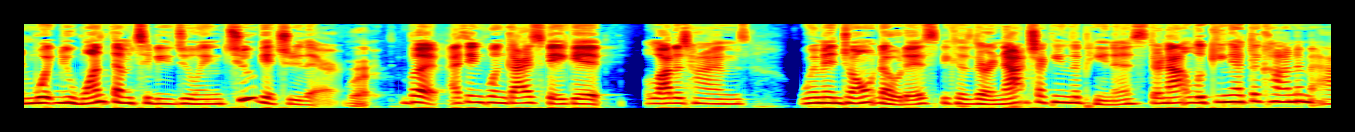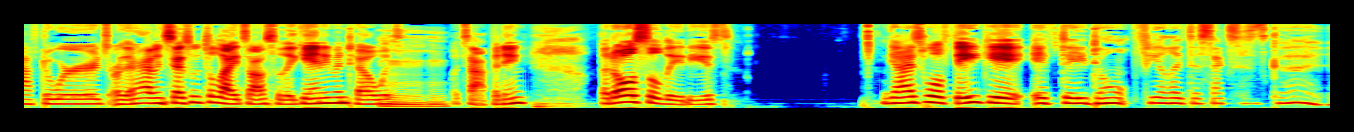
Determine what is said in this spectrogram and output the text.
and what you want them to be doing to get you there. Right. But I think when guys fake it, a lot of times women don't notice because they're not checking the penis. They're not looking at the condom afterwards, or they're having sex with the lights off, so they can't even tell what's mm-hmm. what's happening. But also, ladies, guys will fake it if they don't feel like the sex is good.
